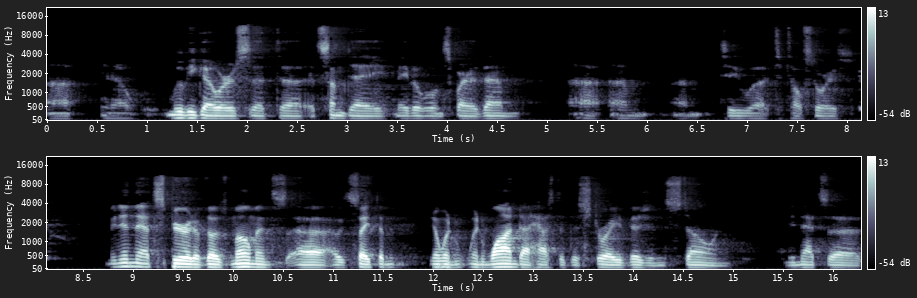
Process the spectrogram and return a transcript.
uh, you know moviegoers that uh, someday maybe will inspire them uh, um, um, to uh, to tell stories. I mean, in that spirit of those moments, uh, I would cite them. You know, when when Wanda has to destroy Vision's stone. I mean, that's a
